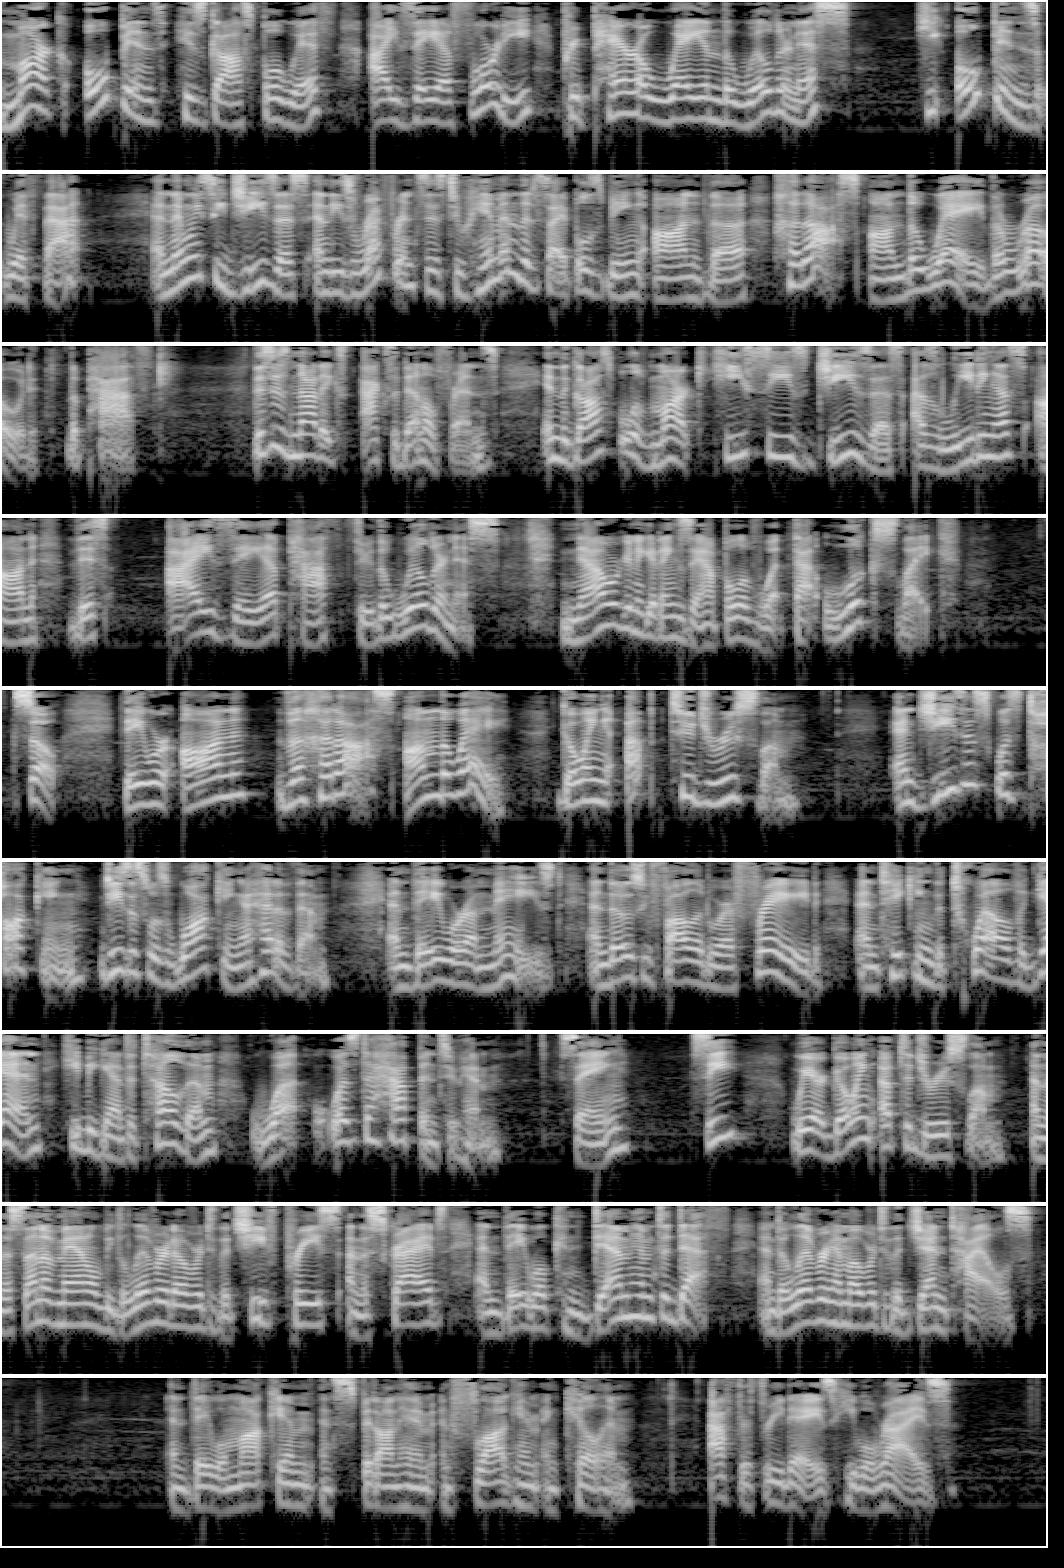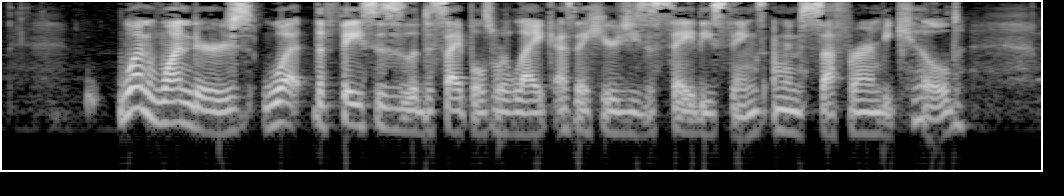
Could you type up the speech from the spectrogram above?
Mark opens his gospel with Isaiah 40, prepare a way in the wilderness. He opens with that. And then we see Jesus and these references to him and the disciples being on the hodos, on the way, the road, the path. This is not accidental, friends. In the Gospel of Mark, he sees Jesus as leading us on this Isaiah path through the wilderness. Now we're going to get an example of what that looks like. So, they were on the Hodos, on the way, going up to Jerusalem. And Jesus was talking, Jesus was walking ahead of them, and they were amazed, and those who followed were afraid, and taking the twelve again, he began to tell them what was to happen to him, saying, See, we are going up to Jerusalem, and the Son of Man will be delivered over to the chief priests and the scribes, and they will condemn him to death, and deliver him over to the Gentiles. And they will mock him, and spit on him, and flog him, and kill him after three days he will rise. One wonders what the faces of the disciples were like as they hear Jesus say these things. I'm going to suffer and be killed.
